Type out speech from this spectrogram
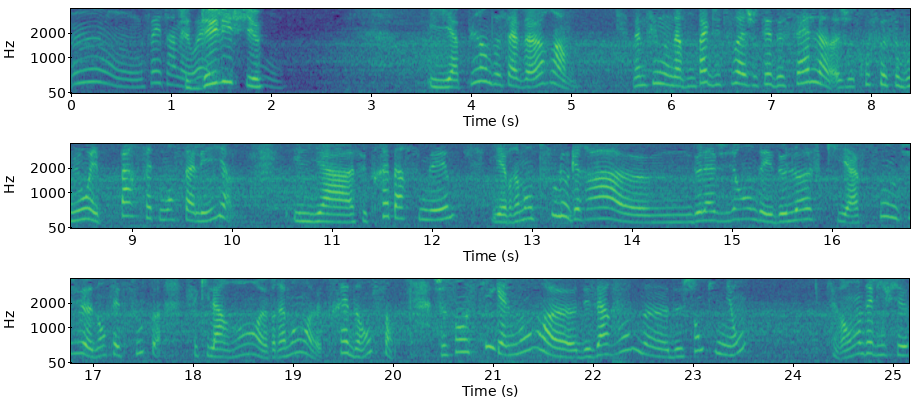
Mmh, C'est délicieux. Il y a plein de saveurs. Même si nous n'avons pas du tout ajouté de sel, je trouve que ce bouillon est parfaitement salé. Il y a, c'est très parfumé. Il y a vraiment tout le gras euh, de la viande et de l'os qui a fondu euh, dans cette soupe, ce qui la rend euh, vraiment très dense. Je sens aussi également euh, des arômes de champignons. C'est vraiment délicieux.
